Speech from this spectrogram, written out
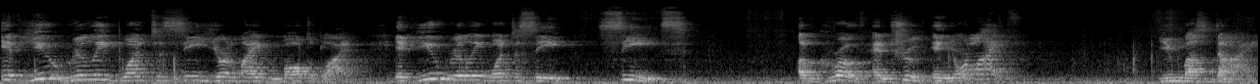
if you really want to see your life multiplied, if you really want to see seeds of growth and truth in your life, you must die.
